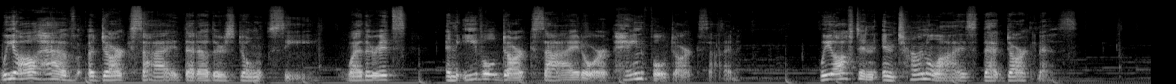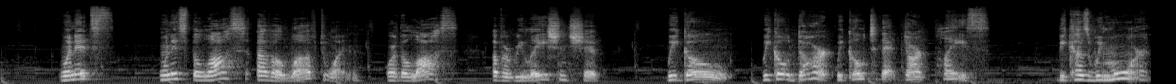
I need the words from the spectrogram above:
We all have a dark side that others don't see, whether it's an evil dark side or a painful dark side. We often internalize that darkness. When it's when it's the loss of a loved one or the loss of a relationship, we go we go dark. We go to that dark place because we mourn.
